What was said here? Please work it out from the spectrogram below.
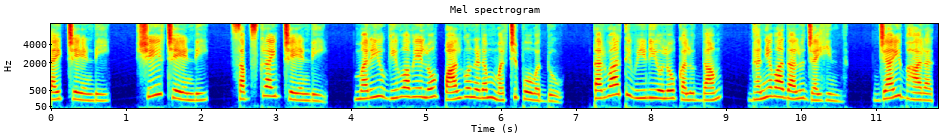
లైక్ చేయండి. షేర్ చేయండి. సబ్స్క్రైబ్ చేయండి. మరియు గివ్అవేలో పాల్గొనడం మర్చిపోవద్దు. తర్వాతి వీడియోలో కలుద్దాం. ధన్యవాదాలు. జై హింద్. జై భారత్.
